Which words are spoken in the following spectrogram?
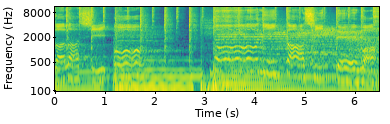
ざらしを。どうにかしては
